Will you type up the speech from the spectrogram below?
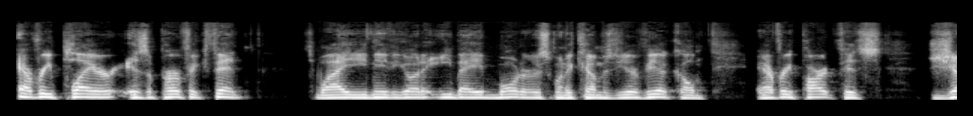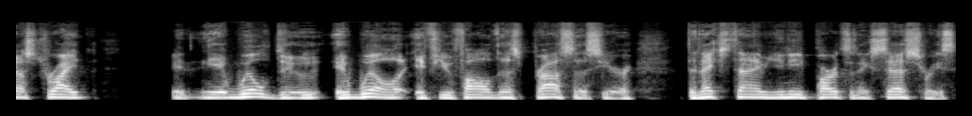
every player is a perfect fit. That's why you need to go to eBay Motors when it comes to your vehicle. Every part fits just right. It, it will do. It will if you follow this process here. The next time you need parts and accessories,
